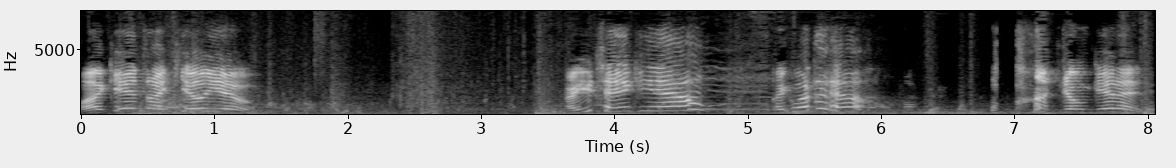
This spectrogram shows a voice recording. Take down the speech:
Why can't I kill you? Are you tanky now? Like, what the hell? I don't get it.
